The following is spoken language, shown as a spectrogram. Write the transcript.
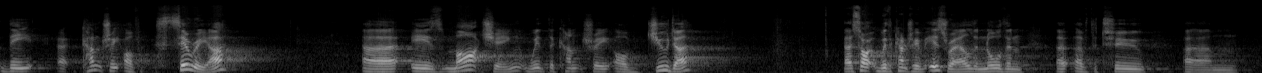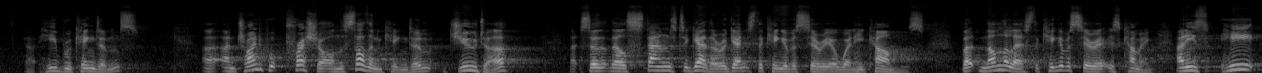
the uh, country of Syria uh, is marching with the country of Judah, uh, sorry, with the country of Israel, the northern uh, of the two um, uh, Hebrew kingdoms uh, and trying to put pressure on the southern kingdom, Judah, uh, so that they'll stand together against the king of Assyria when he comes. But nonetheless, the king of Assyria is coming. And he's, he,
